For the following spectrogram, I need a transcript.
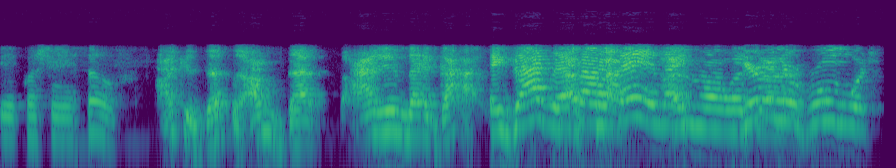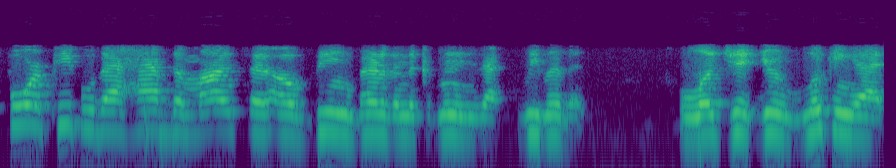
your question yourself. I can definitely. I'm that. I am that guy. Exactly. That's, what I'm saying. Like just wanna let you're in y'all- a room with four people that have the mindset of being better than the community that we live in. Legit, you're looking at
